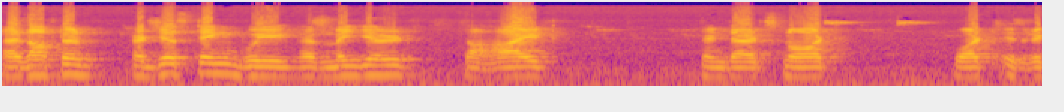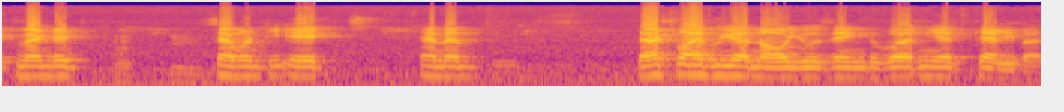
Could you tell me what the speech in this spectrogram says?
As after adjusting we have measured the height and that's not what is recommended 78 mm that's why we are now using the vernier caliper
